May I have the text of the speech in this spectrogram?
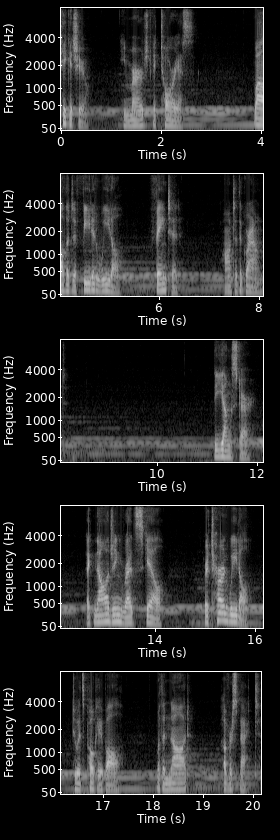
Pikachu emerged victorious, while the defeated Weedle fainted onto the ground. The youngster, acknowledging Red's skill, returned Weedle to its Pokeball with a nod of respect.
